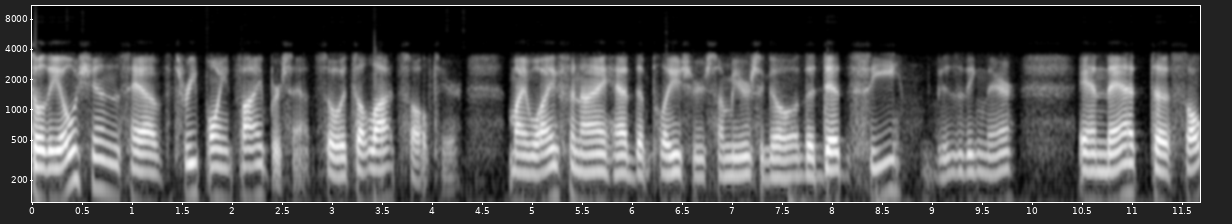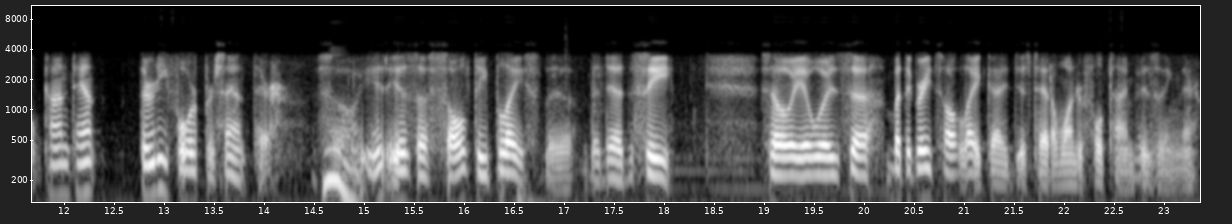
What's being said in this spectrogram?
So the oceans have three point five percent, so it's a lot saltier. My wife and I had the pleasure some years ago of the Dead Sea, visiting there, and that uh, salt content thirty-four percent there. So it is a salty place, the the Dead Sea. So it was, uh, but the Great Salt Lake, I just had a wonderful time visiting there.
